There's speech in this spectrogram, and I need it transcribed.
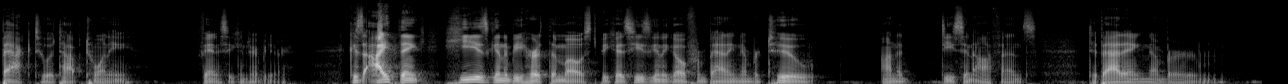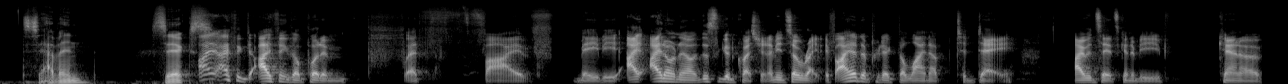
back to a top twenty fantasy contributor. Because I think he is going to be hurt the most because he's going to go from batting number two on a decent offense to batting number seven, six. I, I think I think they'll put him at five, maybe. I, I don't know. This is a good question. I mean, so right, if I had to predict the lineup today, I would say it's going to be Canha,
